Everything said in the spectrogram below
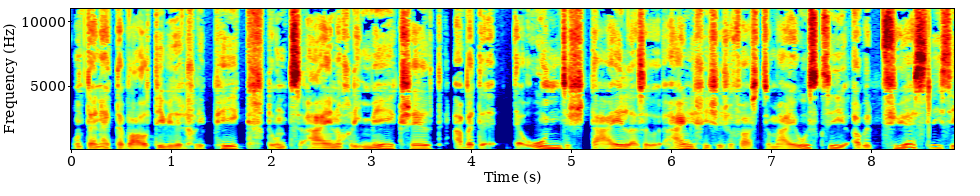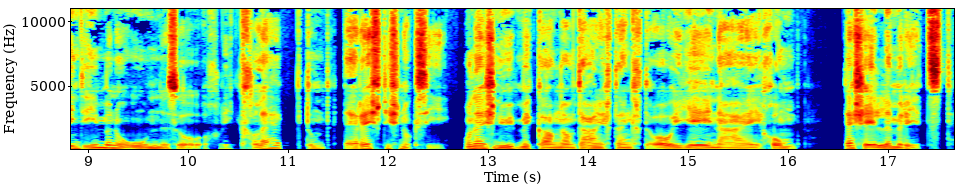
Und dann hat der Walti wieder ein bisschen gepickt und das Ei noch ein bisschen mehr geschält. Aber der, der unterste Teil, also eigentlich ist er schon fast zum Ei aus gewesen, aber die Füße sind immer noch unten so ein bisschen geklebt und der Rest ist noch gewesen. Und dann ist nichts mitgegangen und da habe ich gedacht, oh je, nein, komm, den schellen wir jetzt.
